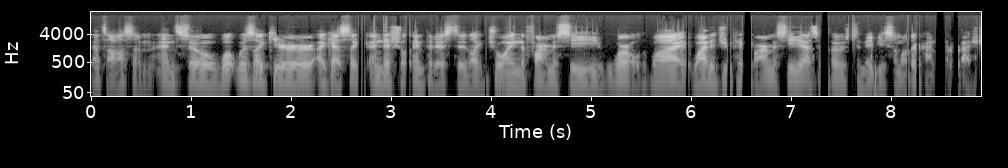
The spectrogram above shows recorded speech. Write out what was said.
That's awesome. And so what was like your I guess like initial impetus to like join the pharmacy world? Why why did you pick pharmacy as opposed to maybe some other kind of profession?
